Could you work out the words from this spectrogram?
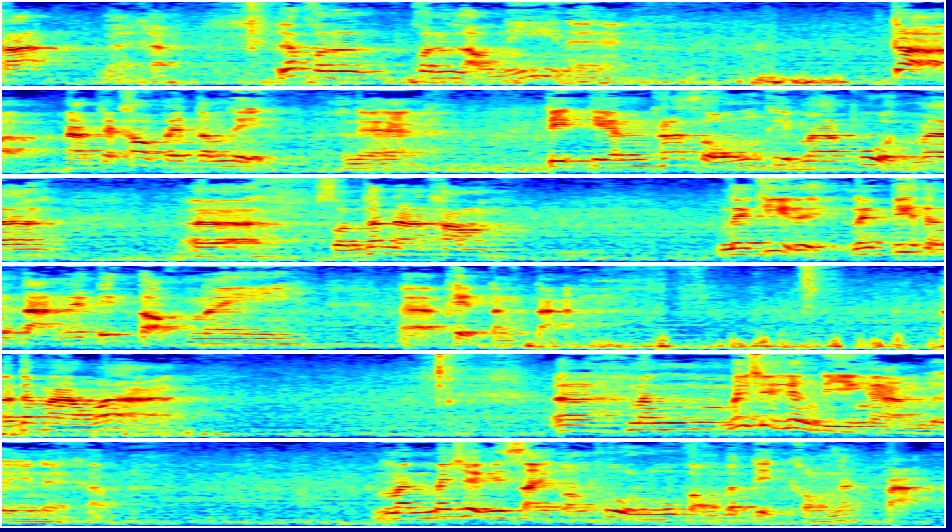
พระนะครับ แล้วคนคนเหล่านี้นะฮะก็อาจจะเข้าไปตำหนินะฮะติเตียนพระสงฆ์ที่มาพูดมาสนทนาธรรมในที่ในที่ต่างๆ ในทิกตอกในเอ่อเพจต่างๆแล้วจะมาว่า เออมันไม่ใช่เรื่องดีงามเลยนะครับ มันไม่ใช่วิสัยของผู้รู้ของบัณฑิตของนักปราชญ์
